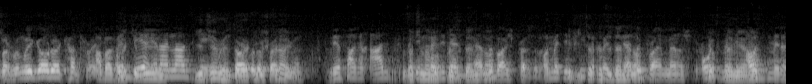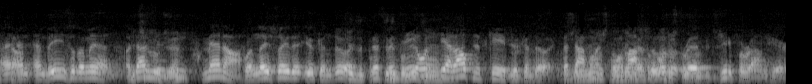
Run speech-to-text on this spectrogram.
But when we go to a country, Aber wenn wir in ein Land we start with the president. Wir fangen an mit dem Präsidenten and the Vice President. und mit dem Vizepräsidenten and the Prime Minister. und mit dem Außenminister. And, and, and these are the men. Und das sind die Männer. When they say that you can do it, dass wenn sie uns die Erlaubnis geben, you can do it. dann darf man es wohl machen. There's a little red Jeep around here.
